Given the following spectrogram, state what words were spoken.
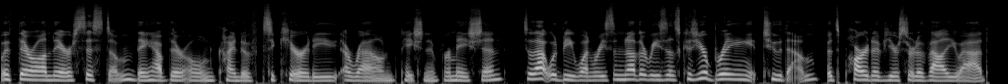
if they're on their system, they have their own kind of security around patient information. So that would be one reason. Another reason is because you're bringing it to them. It's part of your sort of value add.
